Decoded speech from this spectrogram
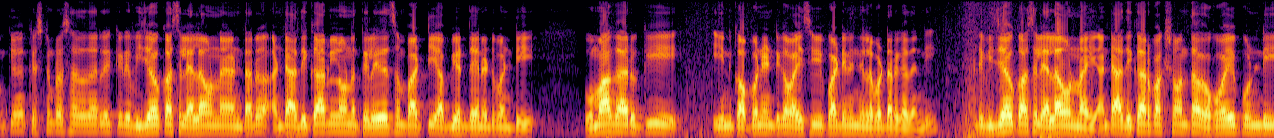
ముఖ్యంగా కృష్ణప్రసాద్ గారికి ఇక్కడ విజయావకాశాలు ఎలా ఉన్నాయంటారు? అంటే అధికారంలో ఉన్న తెలుగుదేశం పార్టీ అభ్యర్థి అయినటువంటి ఉమా గారికి ఈయనకు అపోనెంట్గా వైసీపీ పార్టీ నుంచి నిలబడ్డారు కదండి. అంటే విజయావకాశాలు ఎలా ఉన్నాయి? అంటే అధికార పక్షం అంతా ఒకవైపు ఉండి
